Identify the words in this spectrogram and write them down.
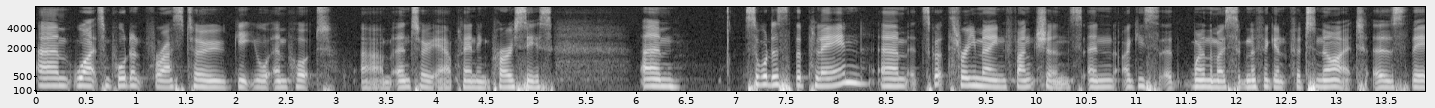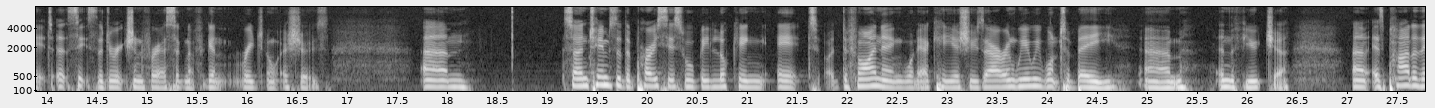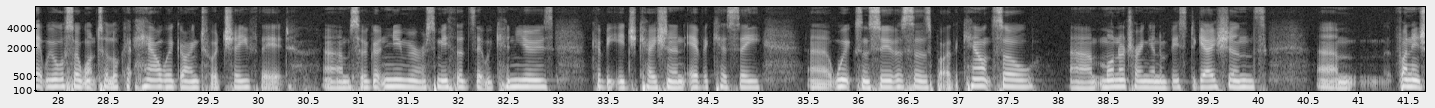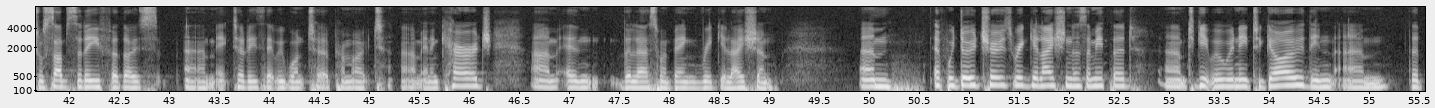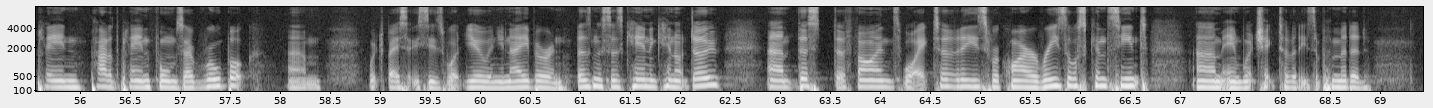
Um, why it's important for us to get your input um, into our planning process. Um, so, what is the plan? Um, it's got three main functions, and I guess uh, one of the most significant for tonight is that it sets the direction for our significant regional issues. Um, so, in terms of the process, we'll be looking at defining what our key issues are and where we want to be um, in the future. Uh, as part of that, we also want to look at how we're going to achieve that. Um, so, we've got numerous methods that we can use, could be education and advocacy uh, works and services by the council, um, monitoring and investigations, um, financial subsidy for those um, activities that we want to promote um, and encourage, um, and the last one being regulation. If we do choose regulation as a method to get where we need to go, then the plan part of the plan forms a rule book which basically says what you and your neighbour and businesses can and cannot do. Um, this defines what activities require a resource consent um, and which activities are permitted.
